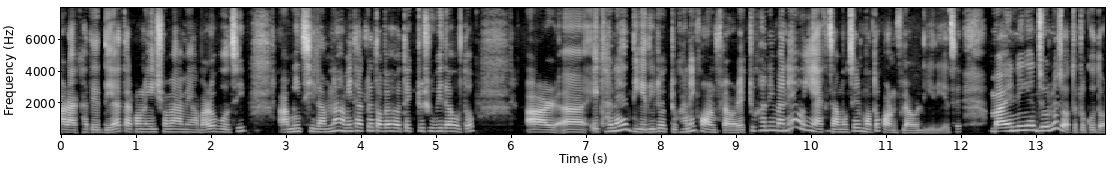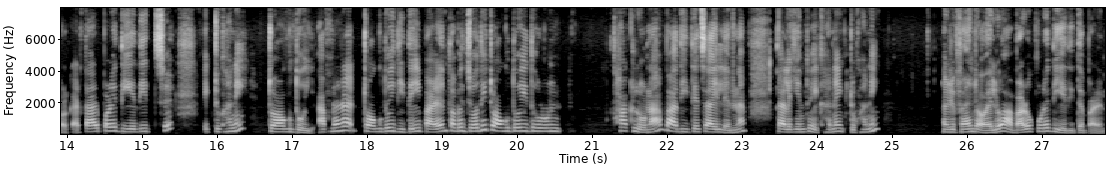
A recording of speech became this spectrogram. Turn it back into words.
আর এক হাতে দেয়া, তার কারণ এই সময় আমি আবারও বলছি, আমি ছিলাম না, আমি থাকলে তবে হয়তো একটু সুবিধা হতো। আর এখানে দিয়ে দিল একটুখানি কর্নফ্লাওয়ার একটুখানি মানে ওই এক চামচের মতো কর্নফ্লাওয়ার দিয়ে দিয়েছে। বাইন্ডিংয়ের জন্য যতটুকু দরকার। তারপরে দিয়ে দিচ্ছে একটুখানি টক দই। আপনারা টক দই দিতেই পারেন, তবে যদি টক দই ধরুন থাকল না বা দিতে চাইলেন না, তাহলে কিন্তু এখানে একটুখানি রিফাইন্ড অয়েলও আবারও করে দিয়ে দিতে পারেন।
